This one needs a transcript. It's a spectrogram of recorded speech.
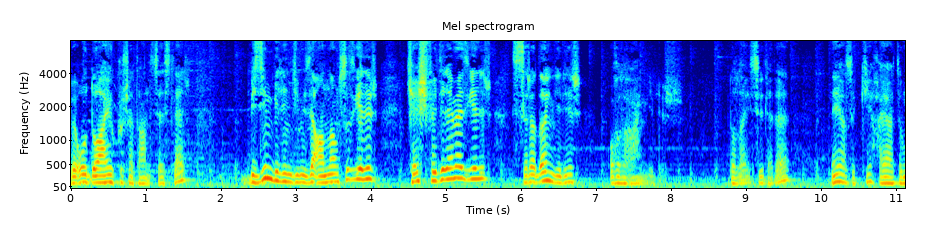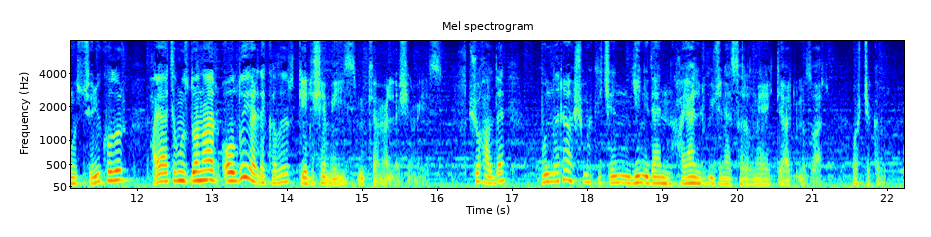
ve o doğayı kuşatan sesler bizim bilincimize anlamsız gelir, keşfedilemez gelir, sıradan gelir, olağan gelir. Dolayısıyla da ne yazık ki hayatımız sönük olur, hayatımız donar, olduğu yerde kalır, gelişemeyiz, mükemmelleşemeyiz. Şu halde bunları aşmak için yeniden hayal gücüne sarılmaya ihtiyacımız var. Hoşçakalın.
